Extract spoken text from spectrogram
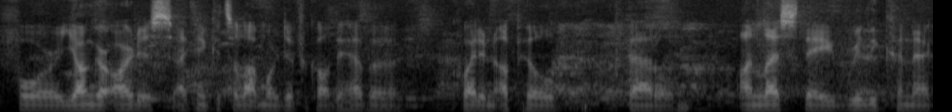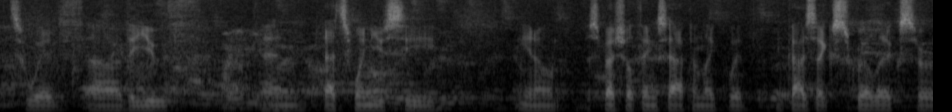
for younger artists, I think it's a lot more difficult. They have a quite an uphill battle unless they really connect with uh, the youth, and that's when you see, you know, special things happen, like with guys like Skrillex or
